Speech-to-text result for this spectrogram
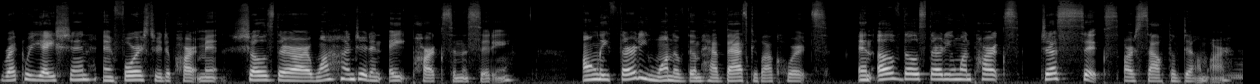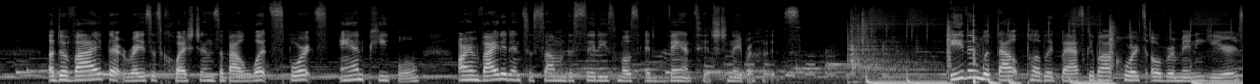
Recreation, and Forestry Department shows there are 108 parks in the city. Only 31 of them have basketball courts, and of those 31 parks, just six are south of Delmar. A divide that raises questions about what sports and people are invited into some of the city's most advantaged neighborhoods. Even without public basketball courts over many years,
